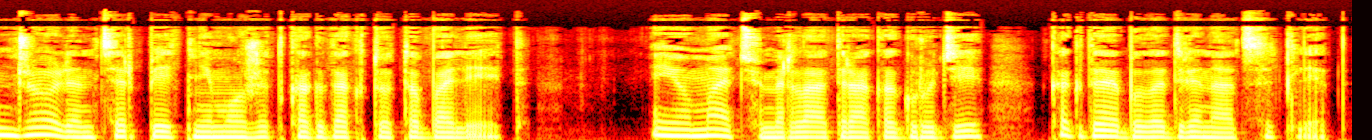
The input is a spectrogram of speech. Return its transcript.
Джолин терпеть не может, когда кто-то болеет. Ее мать умерла от рака груди, когда ей было 12 лет.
